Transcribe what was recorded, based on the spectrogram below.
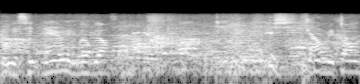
Let me sit down and we'll be off. Shall we call?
